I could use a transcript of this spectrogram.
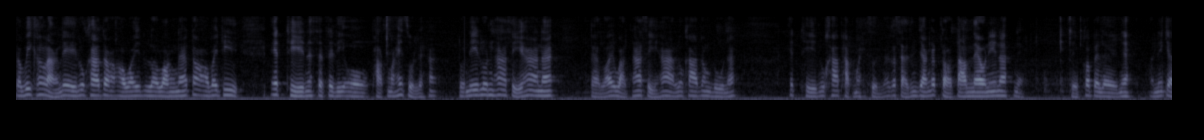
ตะวิข้างหลังนี่ลูกค้าต้องเอาไว้ระวังนะต้องเอาไว้ที่ ST นะสเตอริโอผลักมาให้สุดเลยฮะตัวนี้รุ่น 545 นะ800 วัตต์ 545 ลูกค้าต้องดูนะ ST ลูกค้าผลักมาให้สุด แล้วก็สายสัญญาณก็ต่อตามแนวนี้นะเนี่ยเสียบเข้าไปเลยเนี่ยอันนี้จะ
